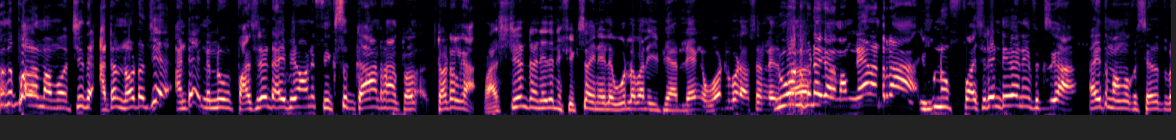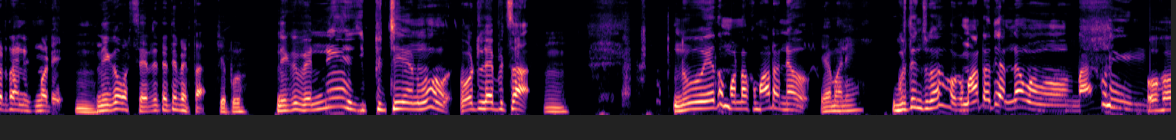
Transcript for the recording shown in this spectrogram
ఊదిపోవాలి మామ వచ్చింది. అట్లా నోట్ వచ్చి అంటే నువ్వు పసిరెంట్ అయిపోయావు అని ఫిక్స్ కా టోటల్గా. ప్రెసిడెంట్ అనేది నేను ఫిక్స్ అయిన ఊర్లో వాళ్ళు చెప్పారు ఇంకా ఓట్లు కూడా అవసరం లేదు నువ్వు అనుకునే కదా మామ నేను అంటారా ఇప్పుడు నువ్వు ప్రెసిడెంట్గా నేను ఫిక్స్గా. అయితే మామ ఒక షరతు పెడతా నీకు ఇంకోటి. నీకు ఒక షరతు అయితే పెడతా. చెప్పు. నీకు ఇవన్నీ ఇప్పించి నేను ఓట్లు లేపించా. నువ్వు ఏదో మొన్న ఒక మాట అన్నావు. ఏమని? గుర్తుంచుకో ఒక మాట అయితే అన్నావు. నాకు ఓహో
